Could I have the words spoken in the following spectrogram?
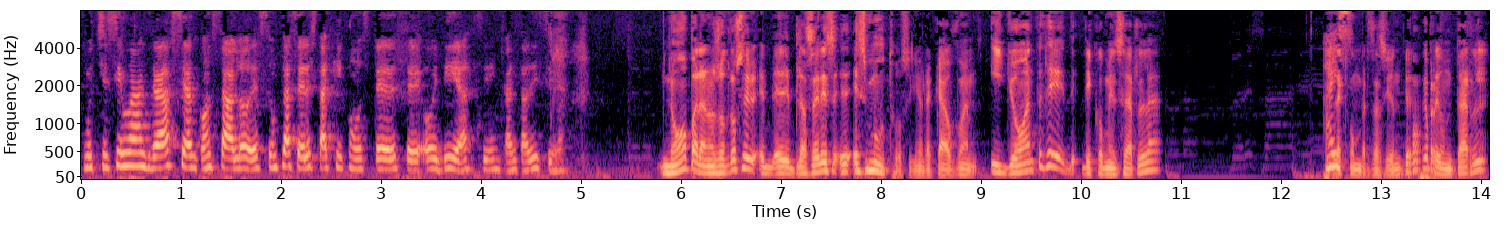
Muchísimas gracias, Gonzalo. Es un placer estar aquí con ustedes eh, hoy día. Sí, encantadísima. No, para nosotros el, placer es, mutuo, señora Kaufman. Y yo antes de, de comenzar la, la conversación, tengo que preguntarle,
